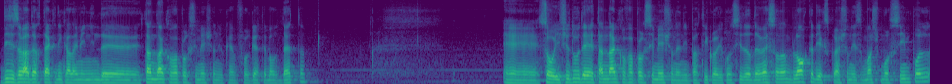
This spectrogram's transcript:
This is rather technical. I mean, in the Tamm-Dancoff approximation, you can forget about that. Uh, so if you do the Tamm-Dancoff approximation, and in particular you consider the resonant block, the expression is much more simple,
